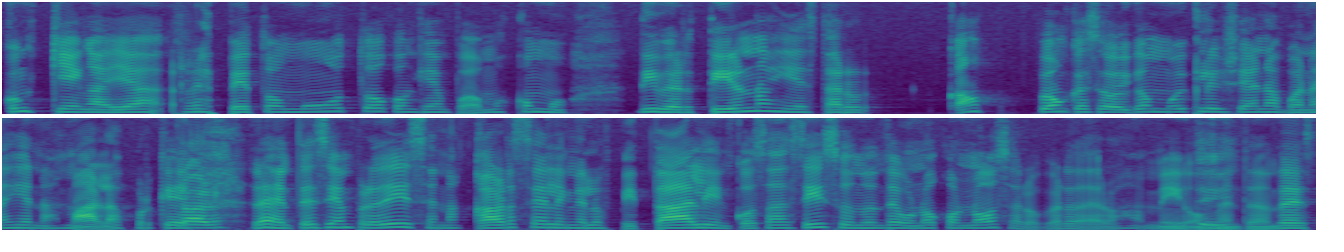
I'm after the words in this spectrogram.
con quien haya respeto mutuo, con quien podamos como divertirnos y estar, aunque se oiga muy cliché, en las buenas y en las malas, porque la gente siempre dice, en la cárcel, en el hospital y en cosas así, son donde uno conoce a los verdaderos amigos, ¿me entiendes?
